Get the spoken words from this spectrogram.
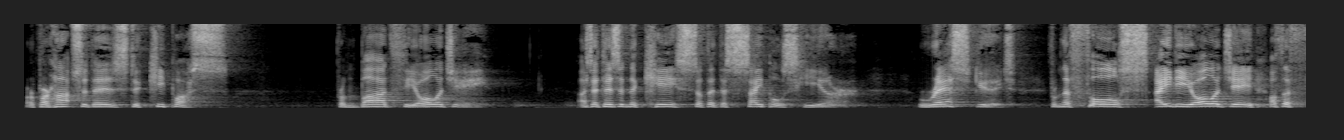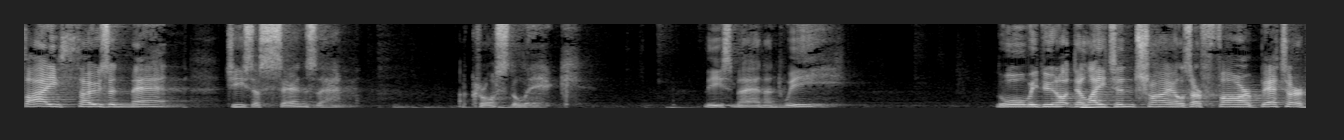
Or perhaps it is to keep us from bad theology, as it is in the case of the disciples here, rescued from the false ideology of the 5,000 men. Jesus sends them across the lake. These men and we, though we do not delight in trials, are far better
